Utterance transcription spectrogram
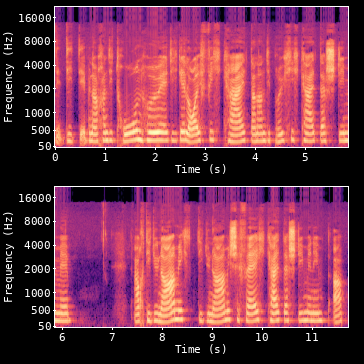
die, die, eben auch an die Tonhöhe, die Geläufigkeit, dann an die Brüchigkeit der Stimme, auch die Dynamik, die dynamische Fähigkeit der Stimme nimmt ab.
